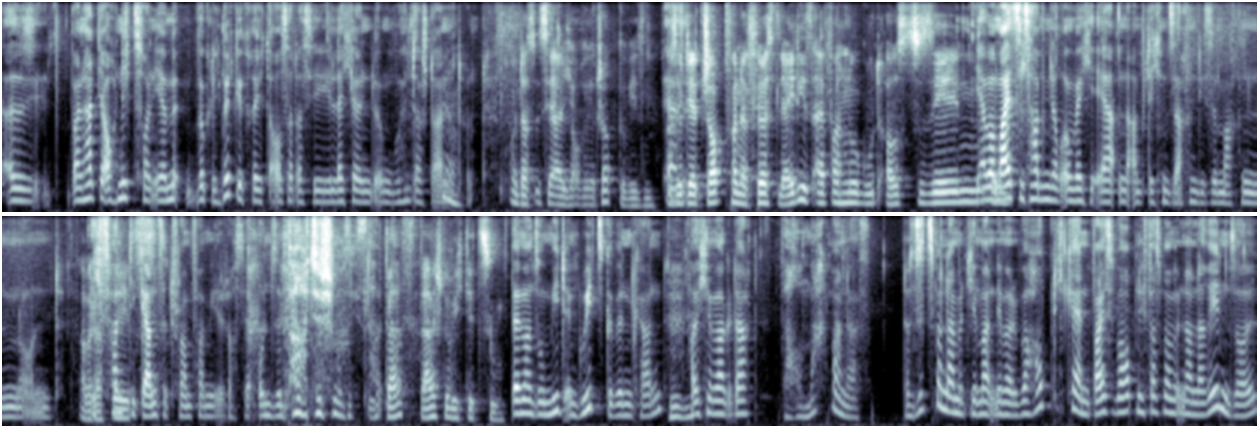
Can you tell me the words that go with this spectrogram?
Also man hat ja auch nichts von ihr mit, wirklich mitgekriegt, außer dass sie lächelnd irgendwo hinterstand. Ja. Und das ist ja eigentlich auch ihr Job gewesen. Also der Job von der First Lady ist einfach nur gut auszusehen. Ja, aber meistens haben die noch irgendwelche ehrenamtlichen Sachen, die sie machen. Und aber ich fand die ganze Trump-Familie doch sehr unsympathisch, muss ich sagen. Das, da stimme ich dir zu. Wenn man so Meet and Greets gewinnen kann, mhm. habe ich mir immer gedacht, warum macht man das? Dann sitzt man da mit jemandem, den man überhaupt nicht kennt, weiß überhaupt nicht, was man miteinander reden soll.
